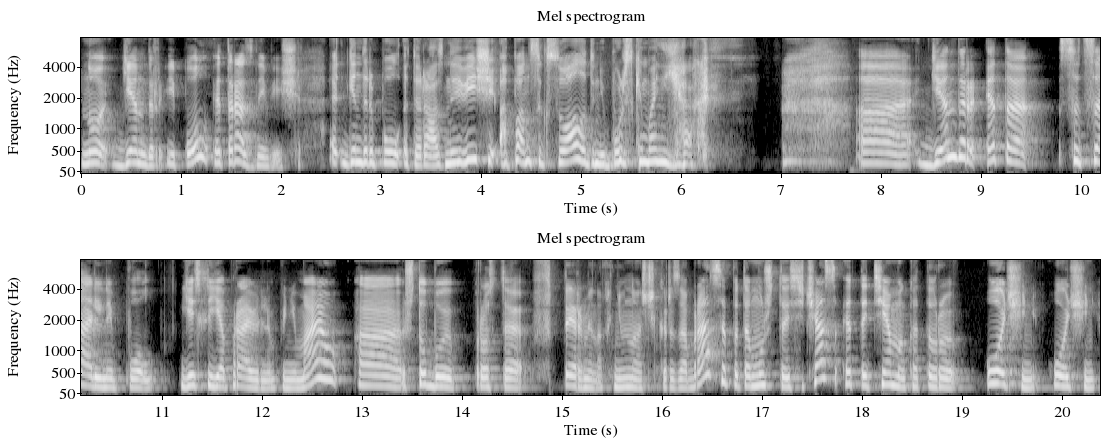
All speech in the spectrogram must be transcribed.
Но гендер и пол – это разные вещи. Э, гендер и пол – это разные вещи, а пансексуал – это не польский маньяк. А, гендер – это социальный пол если я правильно понимаю, а, чтобы просто в терминах немножечко разобраться, потому что сейчас это тема, которую очень-очень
